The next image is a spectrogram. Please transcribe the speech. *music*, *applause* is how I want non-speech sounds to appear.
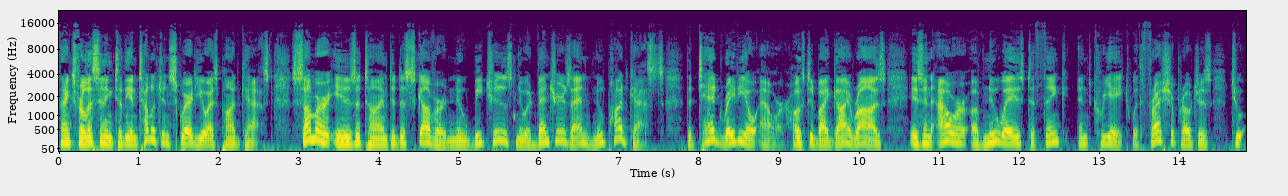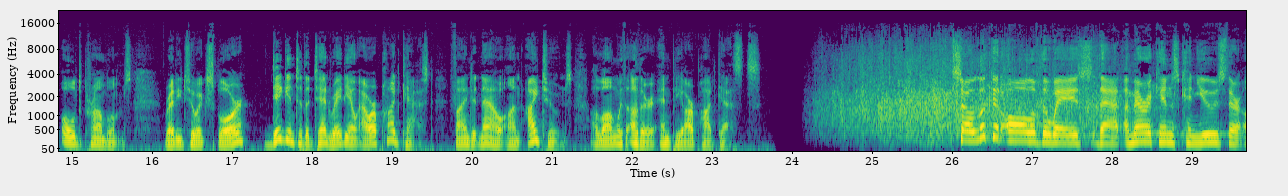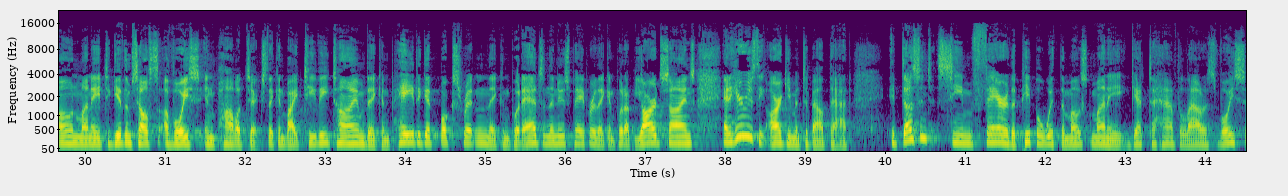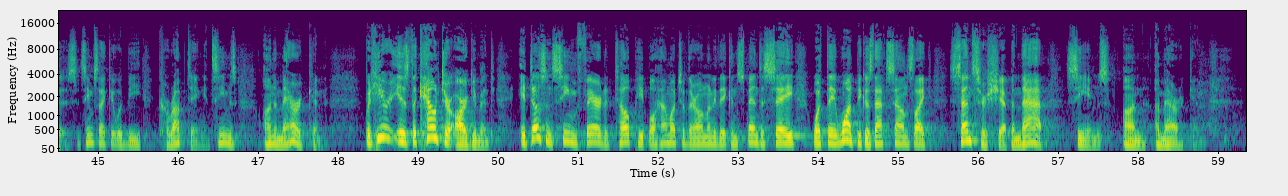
Thanks for listening to the Intelligence Squared US podcast. Summer is a time to discover new beaches, new adventures, and new podcasts. The TED Radio Hour, hosted by Guy Raz, is an hour of new ways to think and create with fresh approaches to old problems. Ready to explore? Dig into the TED Radio Hour podcast. Find it now on iTunes, along with other NPR podcasts. So, look at all of the ways that Americans can use their own money to give themselves a voice in politics. They can buy TV time, they can pay to get books written, they can put ads in the newspaper, they can put up yard signs. And here is the argument about that it doesn't seem fair that people with the most money get to have the loudest voices. It seems like it would be corrupting, it seems un American. But here is the counter argument. It doesn't seem fair to tell people how much of their own money they can spend to say what they want because that sounds like censorship, and that seems un American.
